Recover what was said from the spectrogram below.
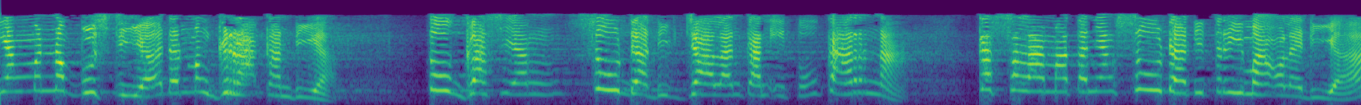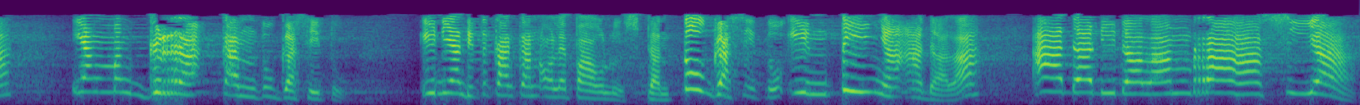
yang menebus dia dan menggerakkan dia. Tugas yang sudah dijalankan itu karena keselamatan yang sudah diterima oleh dia yang menggerakkan tugas itu. Ini yang ditekankan oleh Paulus. Dan tugas itu intinya adalah ada di dalam rahasia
